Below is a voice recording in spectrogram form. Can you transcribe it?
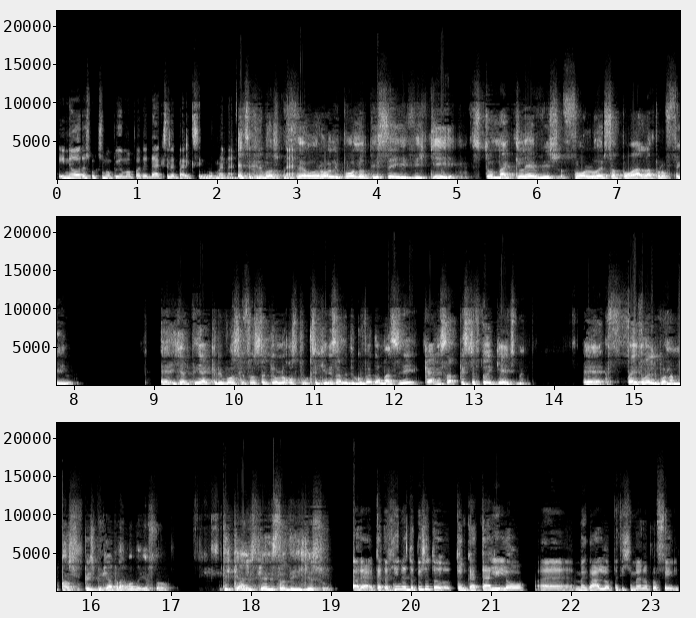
είναι όρος που χρησιμοποιούμε, οπότε εντάξει, δεν παρεξηγούμε. Ναι. Έτσι ακριβώς. Ναι. Θεωρώ λοιπόν ότι είσαι ειδική στο να κλέβεις followers από άλλα προφίλ. Ε, γιατί ακριβώς αυτός ήταν και ο λόγος που ξεκινήσαμε την κουβέντα μαζί, κάνεις απίστευτο engagement. Ε, θα ήθελα λοιπόν να μας πεις μερικά πράγματα γι' αυτό. Τι κάνεις, ποια είναι η στρατηγική σου; Ωραία. Καταρχήν να εντοπίσω το, τον κατάλληλο ε, μεγάλο πετυχημένο προφίλ.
